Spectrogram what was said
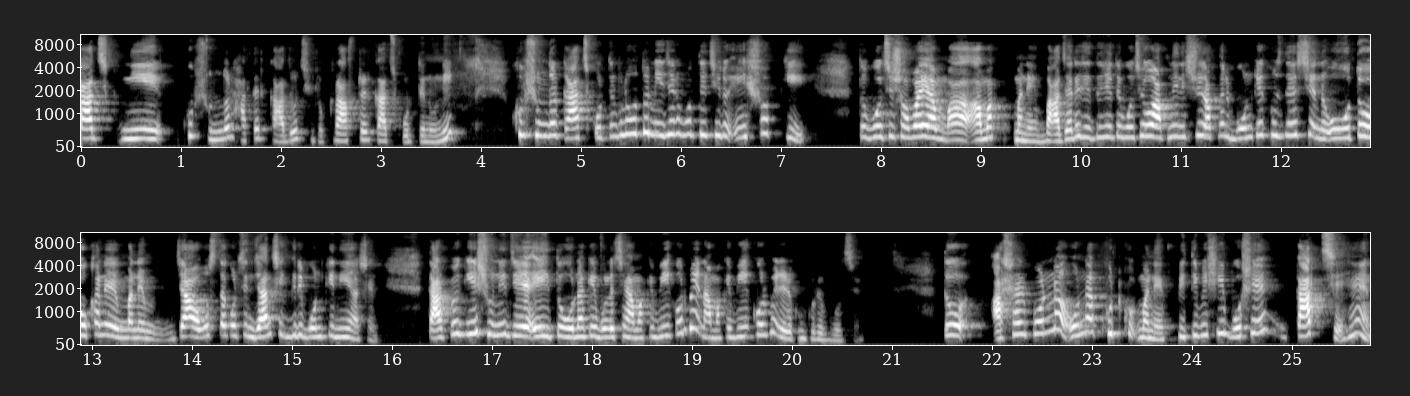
কাজ নিয়ে খুব সুন্দর হাতের কাজও ছিল ক্রাফটের কাজ করতেন উনি। খুব সুন্দর কাজ করতেন বলে ও তো নিজের মধ্যে ছিল। এইসব কি? তো বলছে, সবাই আমাক মানে বাজারে যেতে যেতে বলছে, ও, আপনি নিশ্চয়ই আপনার বোনকে খুঁজতে এসছেন? ও তো ওখানে মানে যা অবস্থা করছেন, যান শিগগিরই বোনকে নিয়ে আসেন। তারপর গিয়ে শুনি যে, এই তো ওনাকে বলেছে আমাকে বিয়ে করবেন, আমাকে বিয়ে করবেন, এরকম করে বলছে। তো আসার পর না ও না খুট মানে পৃথিবীশি বসে কাঁদছে হ্যাঁ।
